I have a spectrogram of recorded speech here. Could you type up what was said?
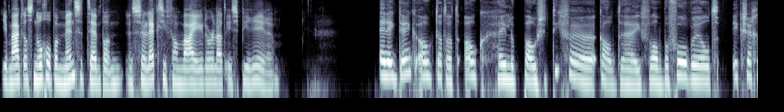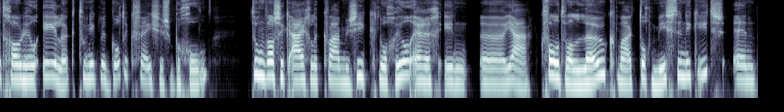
je maakt alsnog op een mensentempo een, selectie van waar je door laat inspireren. En ik denk ook dat dat ook hele positieve kanten heeft. Want bijvoorbeeld, ik zeg het gewoon heel eerlijk, toen ik met gothic feestjes begon, toen was ik eigenlijk qua muziek nog heel erg in, uh, ja, ik vond het wel leuk, maar toch miste ik iets. En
